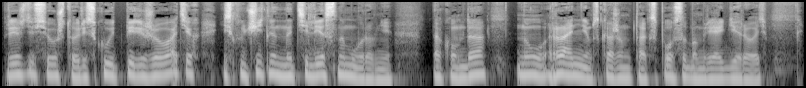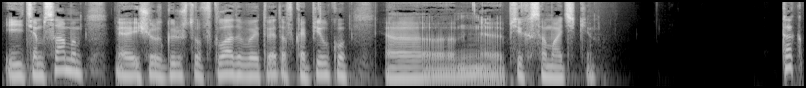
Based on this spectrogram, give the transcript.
прежде всего что? Рискует переживать их исключительно на телесном уровне. Таком, да, ну, ранним, скажем так, способом реагировать. И тем самым, э, еще раз говорю, что вкладывает это в копилку э, э психосоматики. Как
